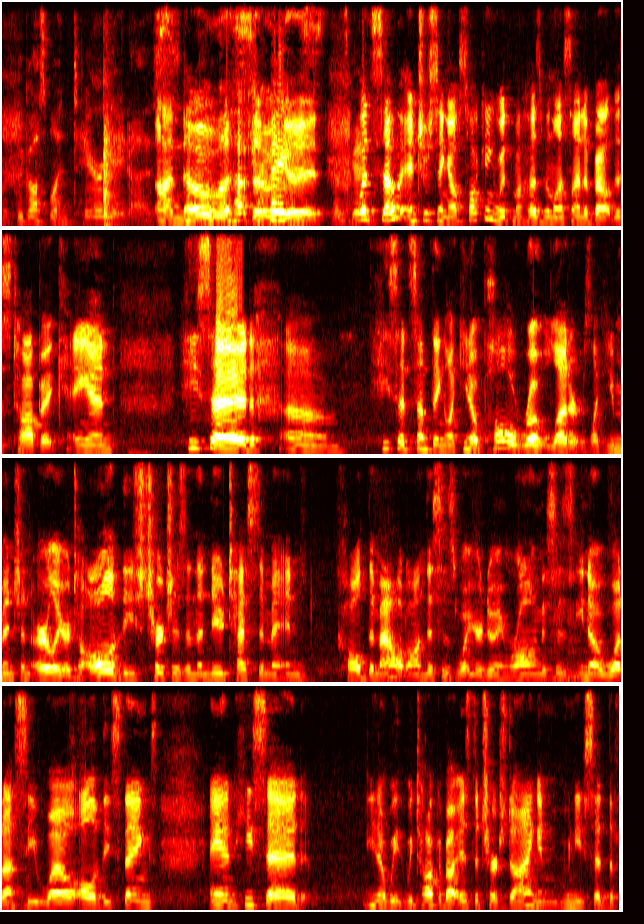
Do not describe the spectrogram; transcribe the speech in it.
Let the gospel interrogate us. I know, love that's that so good. That's good. What's so interesting, I was talking with my husband last night about this topic, and he said, um, he said something like, you know, Paul wrote letters, like you mentioned earlier, to mm-hmm. all of these churches in the New Testament and called them out on this is what you're doing wrong, this is, mm-hmm. you know, what I see mm-hmm. well, all of these things. And he said, you know, we, we talk about is the church dying, and when you said the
